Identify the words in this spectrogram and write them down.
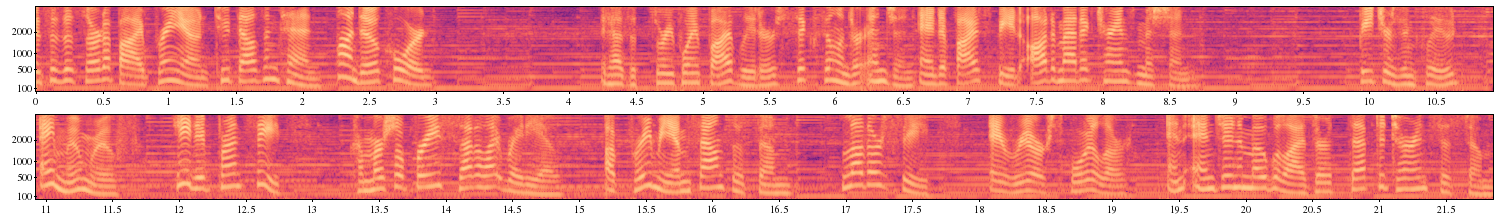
This is a certified pre-owned 2010 Honda Accord. It has a 3.5-liter six-cylinder engine and a five-speed automatic transmission. Features include a moonroof, heated front seats, commercial-free satellite radio, a premium sound system, leather seats, a rear spoiler, an engine immobilizer theft deterrent system,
